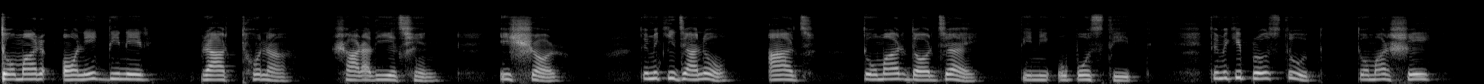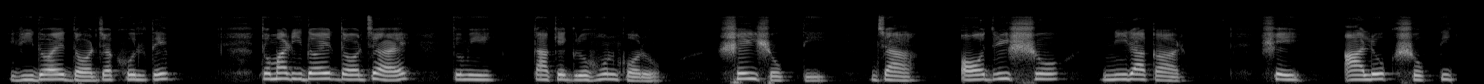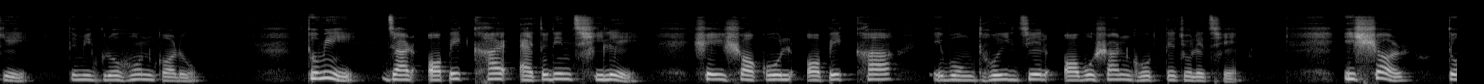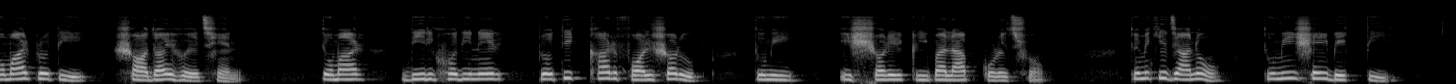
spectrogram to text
তোমার অনেক দিনের প্রার্থনা সাড়া দিয়েছেন, ঈশ্বর। তুমি কি জানো, আজ তোমার দরজায় তিনি উপস্থিত। তুমি কি প্রস্তুত তোমার সেই হৃদয়ের দরজা খুলতে? তোমার হৃদয়ের দরজায় তুমি তাকে গ্রহণ করো, সেই শক্তি যা অদৃশ্য, নিরাকার, সেই আলোক শক্তিকে তুমি গ্রহণ করো। তুমি যার অপেক্ষায় এতদিন ছিলে, সেই সকল অপেক্ষা এবং ধৈর্যের অবসান ঘটতে চলেছে। ঈশ্বর তোমার প্রতি সদয় হয়েছেন। তোমার দীর্ঘদিনের প্রতীক্ষার ফলস্বরূপ তুমি ঈশ্বরের কৃপা লাভ করেছ। তুমি কি জানো, তুমি সেই ব্যক্তি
